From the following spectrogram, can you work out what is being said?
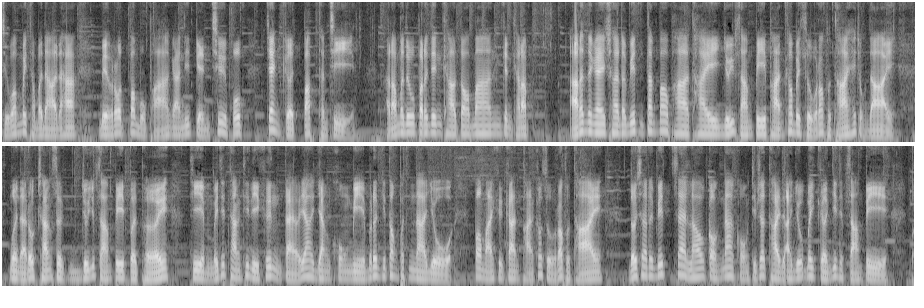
ถือว่าไม่ธรรมดานะฮะ เบโรดป้อมบุภางานนี้เปลี่ยนชื่อปุ๊บ แจ้งเกิดปั๊บทันที เรามาดูประเด็นข่าวต่อมากันครับอารัตยังไงชาญวิทย์ตั้งเป้าพาไทยยู23 ปีผ่านเข้าไปสู่รอบสุดท้ายให้จงได้ เมื่อนารุกช้างศึกยู23 ปีเปิดเผย ทีมมีทิศทางที่ดีขึ้น แต่ยังคงมีเรื่องที่ต้องพัฒนาอยู่ เป้าหมายคือการผ่านเข้าสู่รอบสุดท้าย โดยชาญวิทแซ่เล้ากองหน้าของทีมชาติไทยอายุไม่เกิน 23 ปี เผ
